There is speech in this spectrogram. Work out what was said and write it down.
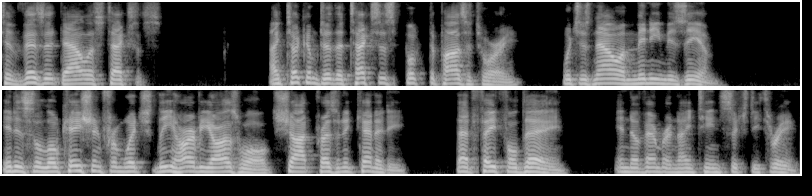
to visit Dallas, Texas. I took him to the Texas Book Depository, which is now a mini museum. It is the location from which Lee Harvey Oswald shot President Kennedy that fateful day in November 1963.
